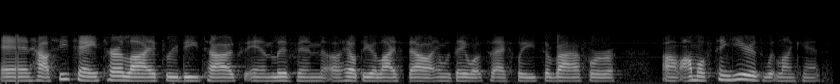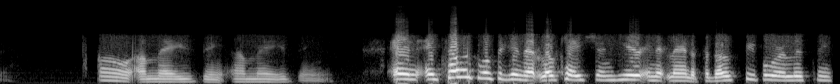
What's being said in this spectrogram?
and how she changed her life through detox and living a healthier lifestyle and was able to actually survive for um, almost 10 years with lung cancer. Oh, amazing, amazing. And and tell us once again that location here in Atlanta for those people who are listening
